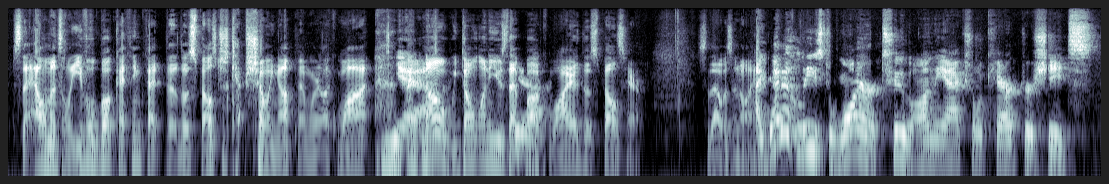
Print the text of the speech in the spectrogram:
it's the Elemental Evil book. I think that the, those spells just kept showing up, and we are like, "What? Yeah. Like, no, we don't want to use that yeah. book. Why are those spells here?" So that was annoying. I got at least one or two on the actual character sheets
